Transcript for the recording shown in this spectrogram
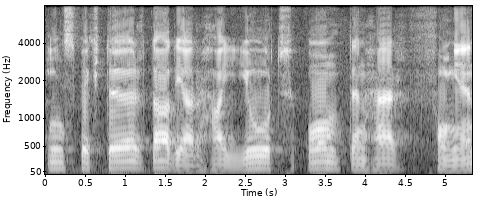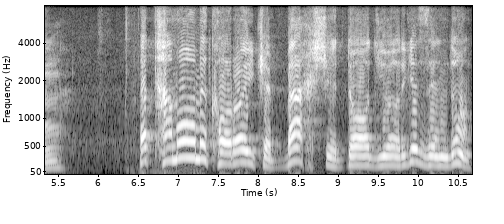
inspektör Dadiar har gjort om den här fången و تمام کارهایی که بخش دادیاری زندان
